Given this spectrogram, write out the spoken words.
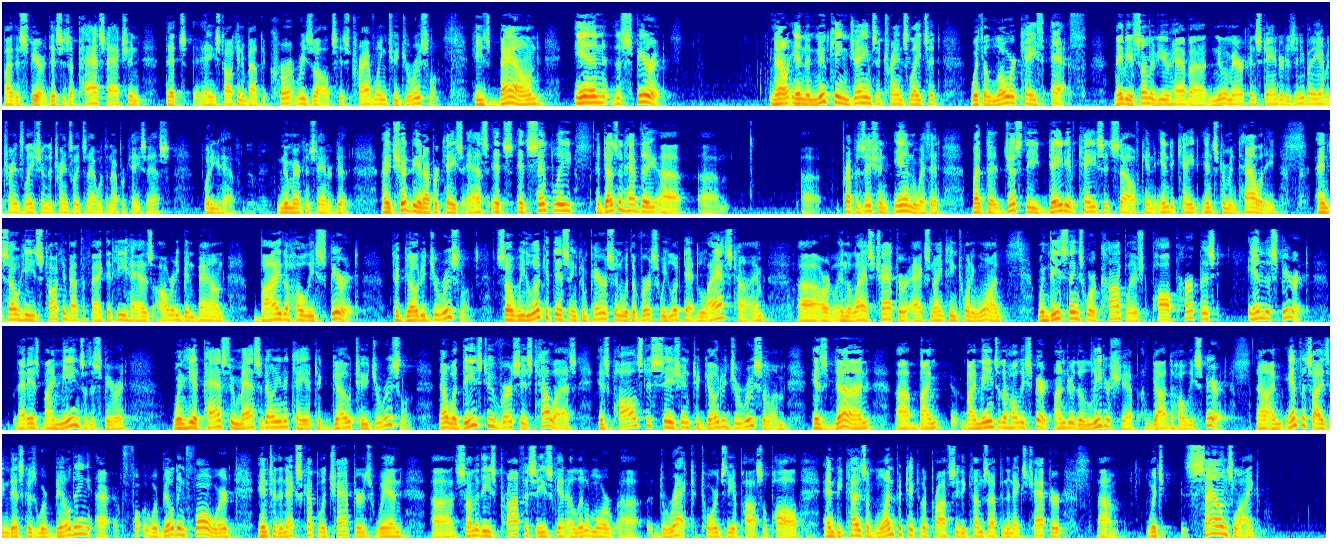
by the Spirit. This is a past action that's, and he's talking about the current results, his traveling to Jerusalem. He's bound in the Spirit. Now, in the New King James, it translates it with a lowercase s. Maybe if some of you have a New American Standard, does anybody have a translation that translates that with an uppercase S? What do you have? New American, New American Standard. Good. It should be an uppercase S. It's it's simply it doesn't have the uh, um, uh, preposition in with it, but the just the dative case itself can indicate instrumentality, and so he's talking about the fact that he has already been bound by the Holy Spirit to go to Jerusalem. So we look at this in comparison with the verse we looked at last time, uh, or in the last chapter, Acts 19:21. When these things were accomplished, Paul purposed in the Spirit, that is, by means of the Spirit, when he had passed through Macedonia and Achaia to go to Jerusalem. Now, what these two verses tell us is Paul's decision to go to Jerusalem is done uh, by, by means of the Holy Spirit, under the leadership of God the Holy Spirit. Now, I'm emphasizing this because we're building uh, for, we're building forward into the next couple of chapters when uh, some of these prophecies get a little more uh, direct towards the Apostle Paul, and because of one particular prophecy that comes up in the next chapter, um, which sounds like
